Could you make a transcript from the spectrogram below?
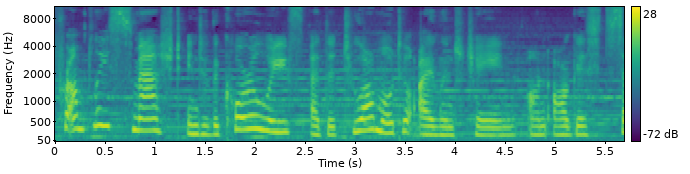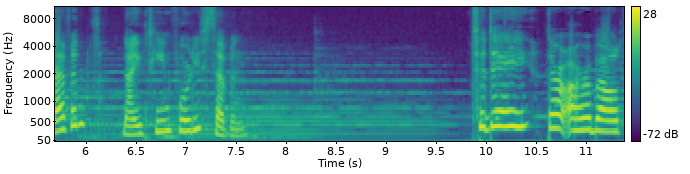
promptly smashed into the coral reef at the Tuamotu Island chain on August 7, 1947. Today, there are about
